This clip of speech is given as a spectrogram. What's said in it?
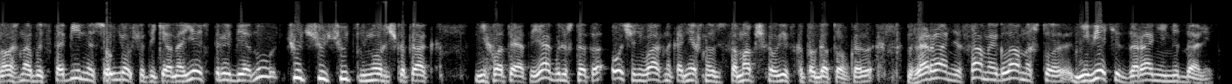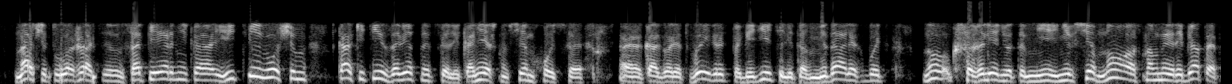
должна быть стабильность, у него все-таки она есть в стрельбе, ну, чуть-чуть, немножечко так не хватает. я говорю, что это очень важно, конечно, сама психологическая подготовка. Заранее, самое главное, что не весить заранее медали. Значит, уважать э, соперника и идти, в общем, как идти к заветной цели. Конечно, всем хочется, э, как говорят, выиграть, победить или там в медалях быть. Но, к сожалению, это не, не всем. Но основные ребята,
